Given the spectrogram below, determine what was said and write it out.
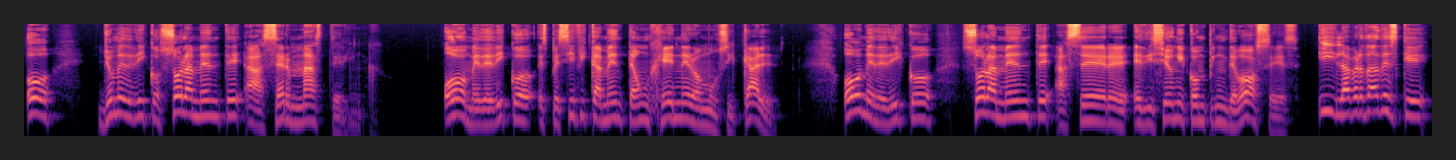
O yo me dedico solamente a hacer mastering. O me dedico específicamente a un género musical. O me dedico solamente a hacer eh, edición y comping de voces. Y la verdad es que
